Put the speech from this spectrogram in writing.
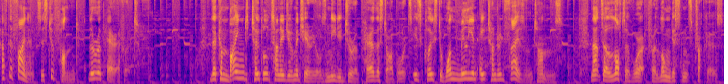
have the finances to fund the repair effort. The combined total tonnage of materials needed to repair the starports is close to 1,800,000 tonnes. That's a lot of work for long distance truckers.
